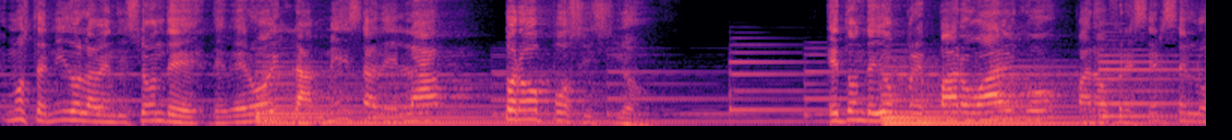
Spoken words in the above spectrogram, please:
Hemos tenido la bendición de ver hoy la mesa de la proposición. Es donde yo preparo algo para ofrecérselo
